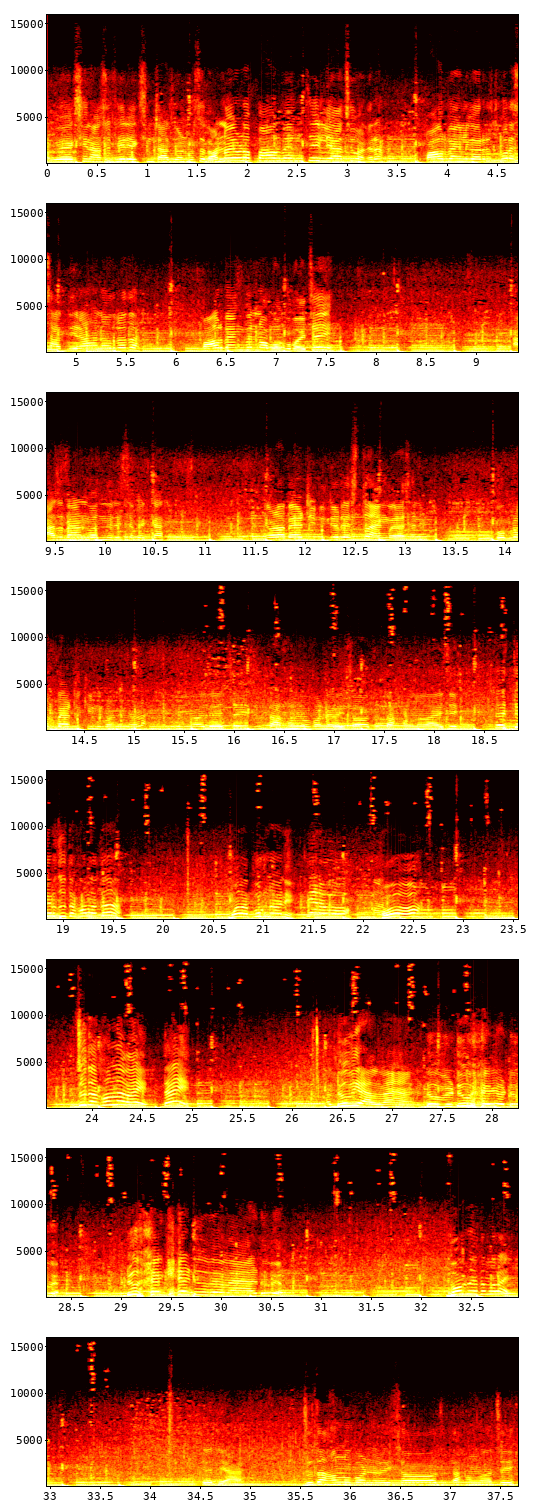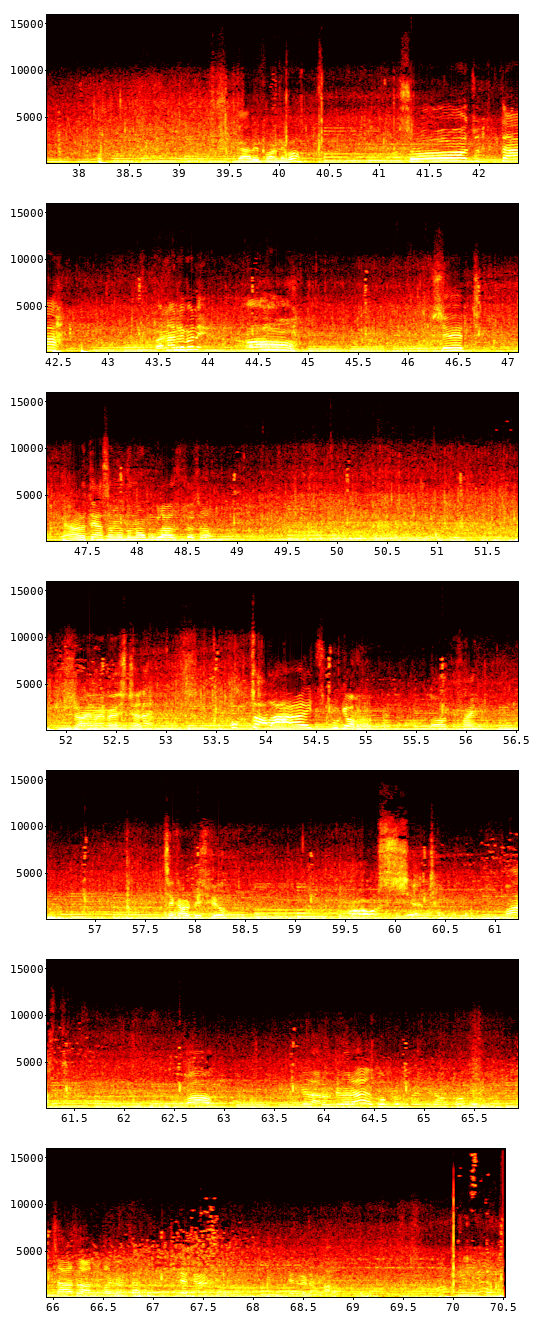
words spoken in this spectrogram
अब यो एकछिन आएको छु फेरि एकछिन चार्ज गर्नुपर्छ। धन्न एउटा पावर ब्याङ्क चाहिँ ल्याएको छु भनेर। पावर ब्याङ्कले गरेर थोरै साथ दिइरह नत्र त। पावर ब्याङ्क पनि नभएको भए चाहिँ आज बिहान बज्ने रहेछ बेकार। एउटा ब्याट्री बिग्रेर यस्तो ह्याङ भइरहेछ नि। गोप्रोको ब्याट्री किन्नुपर्ने छ एउटा। अनि अहिले चाहिँ जुत्ता खोल्नुपर्ने रहेछ जुत्ता खोल्नुलाई चाहिँ। तेरो जुत्ता खोल्न त। मलाई पुग्न अनि। हो। जुत्ता खोल्न भाइ दाइ। डुबिहाल्मा डुब्यो डुब्यो यो डुब्यो डुब्यो के डुब्यो मा डुब्यो बोक्ने त मलाई। त्यो त्यहाँ जुत्ता खोल्नु पर्ने रहेछ जुत्ता खोल्न चाहिँ गाह्रै पर्ने भयो सो जुत्ता बनाले पनि सेट यहाँबाट त्यहाँसम्म त नपुग्ला जस्तो छ। ट्राई माई बेस्ट होइन पुग्छ होला पुग्यो। Okay fine check out this view Oh shit. मस्त वाउ केटाहरू त्यो बेला गोप्रो चार्जर हाल्नुपर्ने हुन्छ फेरि भेटौँ ल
